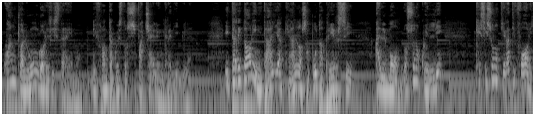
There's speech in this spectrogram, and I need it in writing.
quanto a lungo resisteremo di fronte a questo sfacelo incredibile. I territori in Italia che hanno saputo aprirsi al mondo sono quelli che si sono tirati fuori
